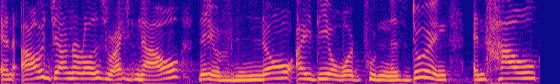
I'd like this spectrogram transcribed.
And our generals right now, they have no idea what Putin is doing and how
